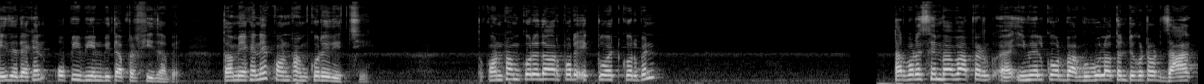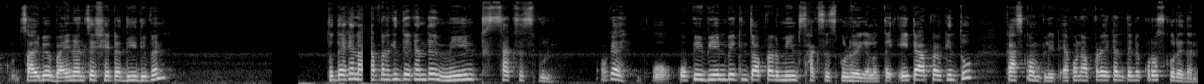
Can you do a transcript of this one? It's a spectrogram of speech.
এই যে দেখেন ওপি বিএনবিতে আপনার ফি যাবে। তো আমি এখানে কনফার্ম করে দিচ্ছি। তো কনফার্ম করে দেওয়ার পরে একটু ওয়েট করবেন। তারপরে সেমভাবে আপনার ইমেল কোড বা গুগল অথেন্টিকেটর যা চাইবে বাইন্যান্সে সেটা দিয়ে দিবেন। তো দেখেন, আপনার কিন্তু এখান থেকে mint successful okay OP BNB কিন্তু আপনার মিন্ট সাকসেসফুল হয়ে গেল। তো এটা আপনার কিন্তু কাজ কমপ্লিট এখন আপনারা এখান থেকে ক্রস করে দেন।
